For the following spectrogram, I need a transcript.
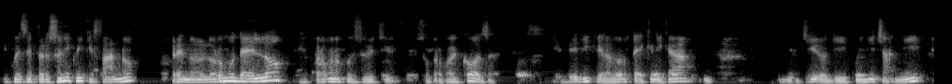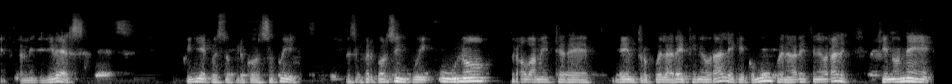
E queste persone qui che fanno? Prendono il loro modello e provano a costruirci sopra qualcosa e vedi che la loro tecnica nel giro di 15 anni è totalmente diversa. Quindi è questo percorso qui, questo percorso in cui uno prova a mettere dentro quella rete neurale che comunque è una rete neurale che non è,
